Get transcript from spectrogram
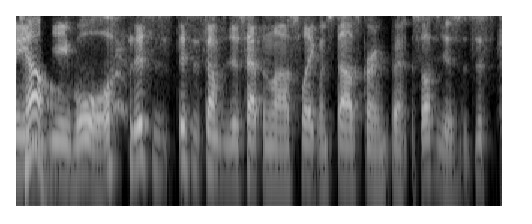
million tell. year war. This is this is something just happened last week when Starscream burnt the sausages. It's just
